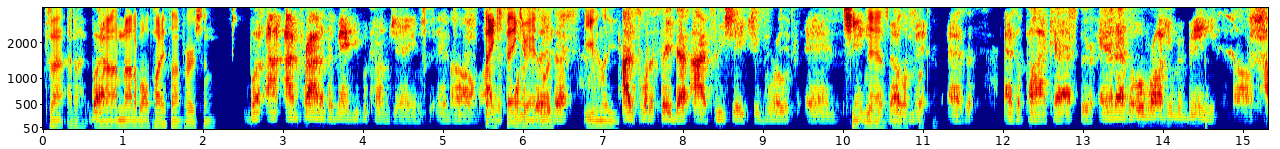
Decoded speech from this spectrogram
because I, I don't, But- I'm, not, a ball python person. but I, I, I'm proud of the man you become, James. And um, I Thank- thank you, Antoine. that- Even though you I just want to say that I appreciate your growth and, and your ass development as a as a podcaster and as an overall human being. And, um, I,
